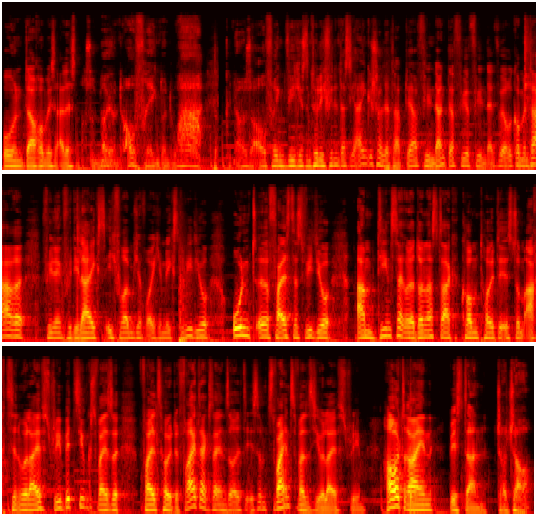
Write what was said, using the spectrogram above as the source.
Und darum ist alles noch so neu und aufregend und wow, genauso aufregend, wie ich es natürlich finde, dass ihr eingeschaltet habt. Ja, vielen Dank dafür, vielen Dank für eure Kommentare, vielen Dank für die Likes. Ich freue mich auf euch im nächsten Video. Und äh, falls das Video am Dienstag oder Donnerstag kommt, heute ist um 18 Uhr Livestream, beziehungsweise falls heute Freitag sein sollte, ist um 22 Uhr Livestream. Haut rein, bis dann, ciao, ciao.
